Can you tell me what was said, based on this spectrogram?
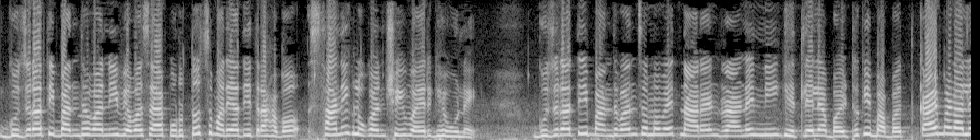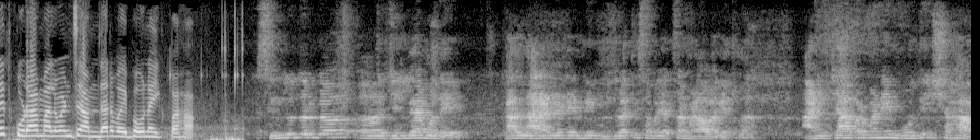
गुजराती बांधवांनी व्यवसायापुरतंच मर्यादित राहावं स्थानिक लोकांची वैर घेऊ नये. गुजराती बांधवांसमवेत नारायण राणेंनी घेतलेल्या बैठकीबाबत काय म्हणालेत कुडा मालवणचे आमदार वैभव नाईक पहा. सिंधुदुर्ग जिल्ह्यामध्ये काल नारायण राणेंनी गुजराती समाजाचा मेळावा घेतला. आणि ज्याप्रमाणे मोदी शहा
